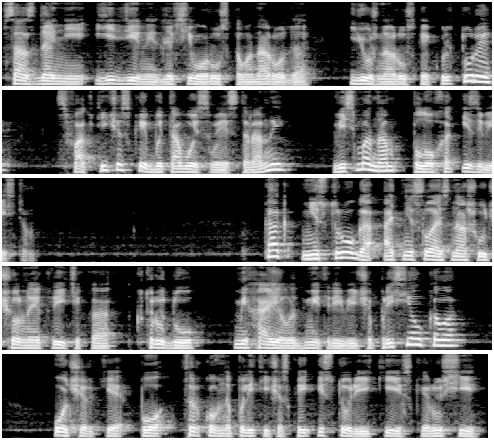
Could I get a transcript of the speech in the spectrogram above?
в создании единой для всего русского народа южно-русской культуры с фактической бытовой своей стороны весьма нам плохо известен. Как не строго отнеслась наша ученая критика к труду Михаила Дмитриевича Приселкова, очерке по церковно-политической истории Киевской Руси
